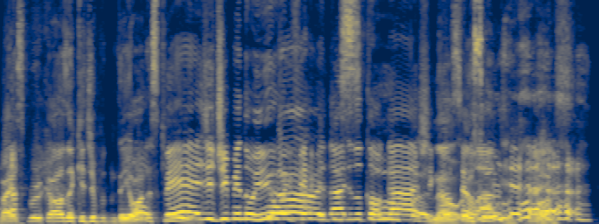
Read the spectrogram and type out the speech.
Mas por causa que, tipo, tem horas o que. PED diminuiu a Ah, enfermidade do desculpa. Togashi, Não, eu sou,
